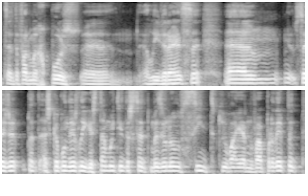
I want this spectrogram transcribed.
de certa forma repôs uh, a liderança. Ou seja, portanto, acho que a Bundesliga está muito interessante, mas eu não sinto que o Bayern vá perder. Portanto,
